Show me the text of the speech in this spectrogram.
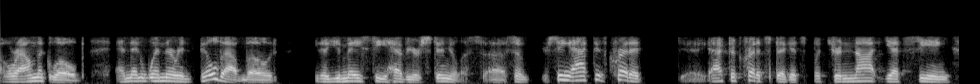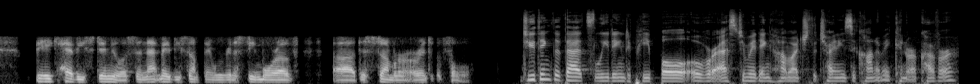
around the globe, and then when they're in build-out mode, you know, you may see heavier stimulus. Uh, so you're seeing active credit, uh, active credit spigots, but you're not yet seeing big, heavy stimulus, and that may be something we're going to see more of uh, this summer or into the fall. Do you think that that's leading to people overestimating how much the Chinese economy can recover?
